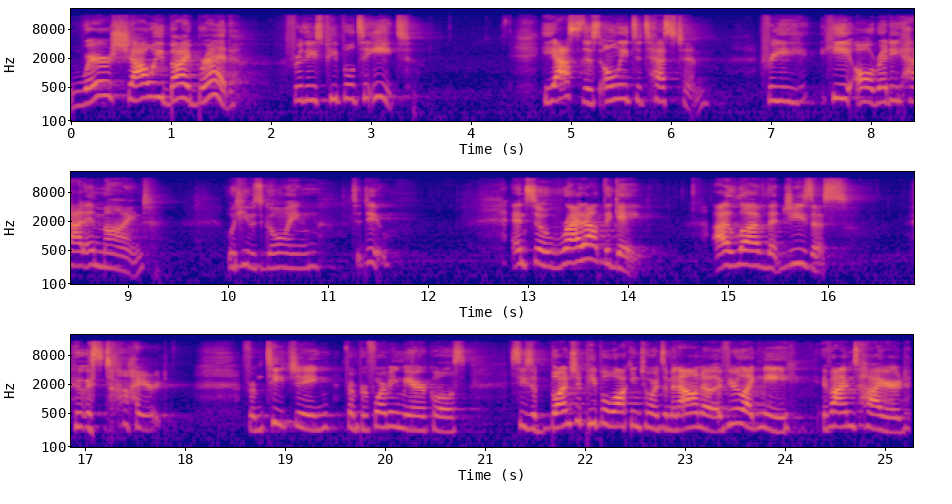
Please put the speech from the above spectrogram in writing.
Where shall we buy bread? For these people to eat? He asked this only to test him, for he, he already had in mind what he was going to do. And so, right out the gate, I love that Jesus, who is tired from teaching, from performing miracles, sees a bunch of people walking towards him. And I don't know, if you're like me, if I'm tired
